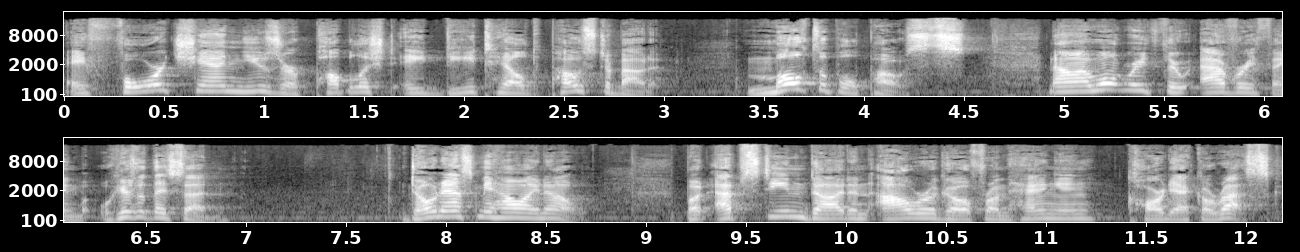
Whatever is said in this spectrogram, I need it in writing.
a 4chan user published a detailed post about it. Multiple posts. Now, I won't read through everything, but here's what they said. Don't ask me how I know, but Epstein died an hour ago from hanging cardiac arrest.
